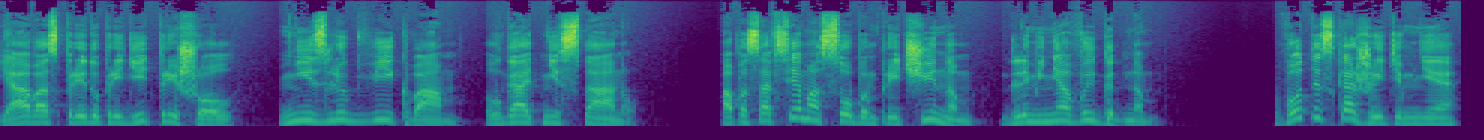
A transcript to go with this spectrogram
Я вас предупредить пришел, не из любви к вам, лгать не стану, а по совсем особым причинам, для меня выгодным. Вот и скажите мне,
